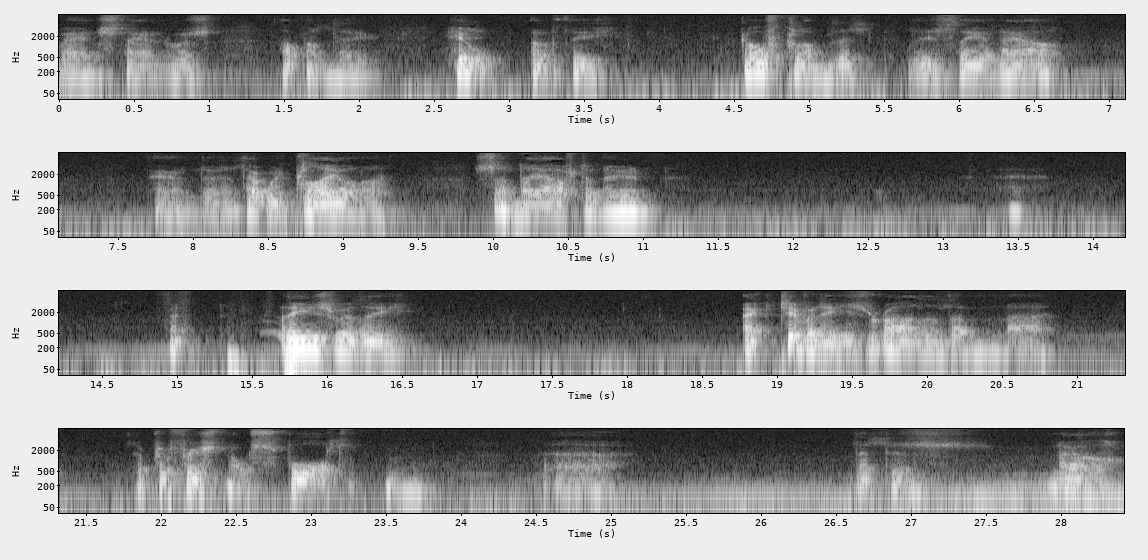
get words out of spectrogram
bandstand was up on the hill of the golf club that is there now, and uh, that would play on a Sunday afternoon. But these were the activities rather than uh, the professional sport uh, that is now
